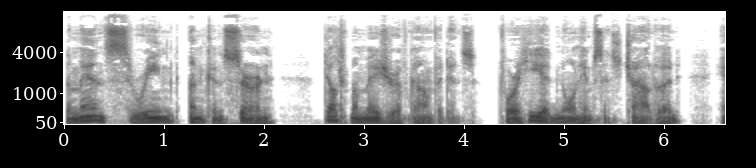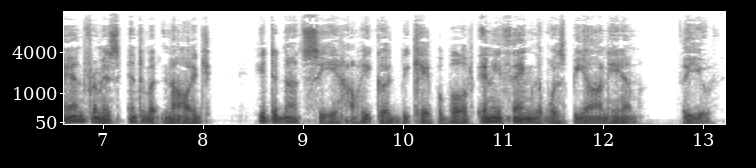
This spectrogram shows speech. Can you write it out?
The man's serene unconcern dealt him a measure of confidence, for he had known him since childhood, and from his intimate knowledge he did not see how he could be capable of anything that was beyond him, the youth.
